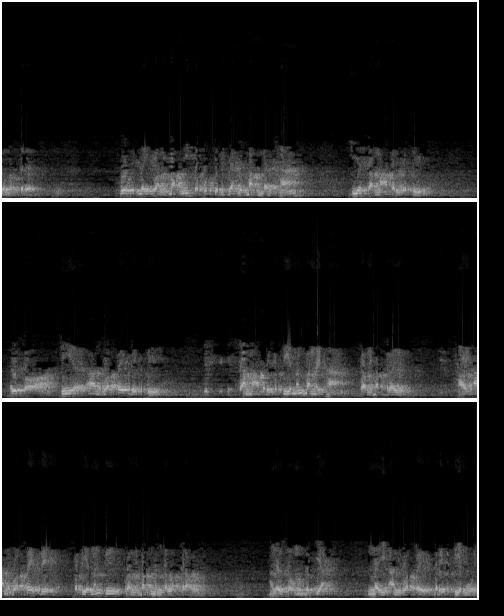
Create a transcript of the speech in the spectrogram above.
យកមកគិតព្រោះសេចក្តីប្រតិបត្តិនេះព្រះពុទ្ធជាម្ចាស់លោកបានសម្ដែងថាជាសមាបរិបតិឬក៏ជាអនុវត្តបរិបតិសមាបរិបតិហ្នឹងបានន័យថាប្រតិបត្តិត្រូវហើយអនុវត្តបរិប ទានហ្នឹងគឺប្រតិបត្តិមិនត្រឡប់ក្រោយឥឡូវសូមបញ្ជាក់នៃអនិវត្តបរិបទានមួយ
